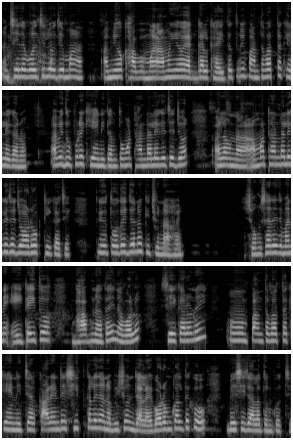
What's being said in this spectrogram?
ছেলে বলছিল যে, মা, আমিও খাব, মা, আমিও এক গাল খাই। তো তুমি পান্তা ভাতটা খেলে কেন? আমি দুপুরে খেয়ে নিতাম, তোমার ঠান্ডা লেগেছে জ্বর? বললাম না, আমার ঠান্ডা লেগেছে, জ্বর হোক, ঠিক আছে, কিন্তু তোদের যেন কিছু না হয়। সংসারে মানে এইটাই তো ভাবনা, তাই না বলো? সেই কারণেই পান্তা ভাতটা খেয়ে নিচ্ছে। আর কারেন্টে শীতকালে যেন ভীষণ জ্বালায়, গরমকাল থেকেও বেশি জ্বালাতন করছে।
